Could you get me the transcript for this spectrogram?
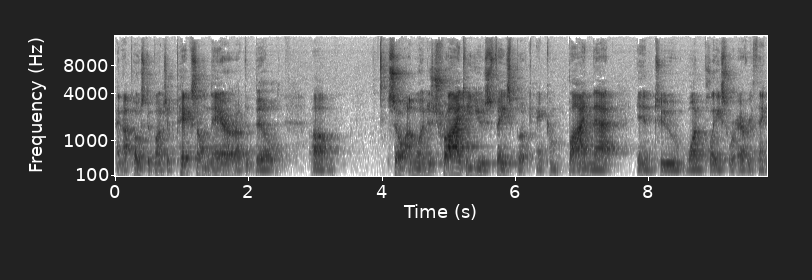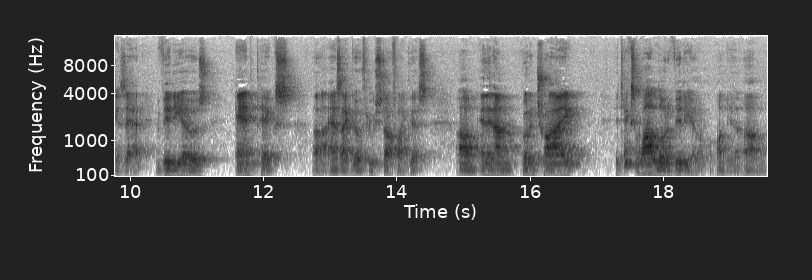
and I post a bunch of pics on there of the build. Um, so I'm going to try to use Facebook and combine that into one place where everything is at. Videos and pics uh, as I go through stuff like this. Um, and then I'm going to try, it takes a while to load a video on the, um,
